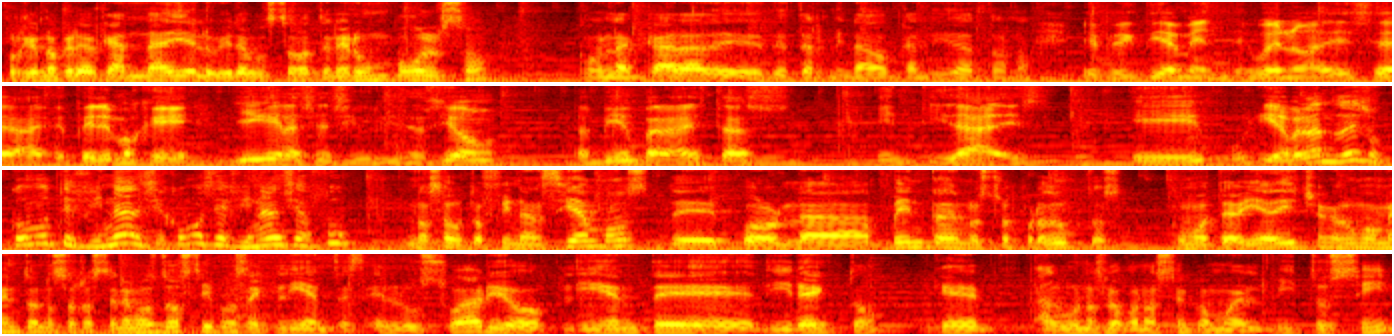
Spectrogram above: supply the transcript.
porque no creo que a nadie le hubiera gustado tener un bolso con la cara de determinado candidato, ¿no? Efectivamente. Bueno, esperemos que llegue la sensibilización también para estas entidades. Eh, y hablando de eso, ¿cómo te financias? ¿Cómo se financia FUC? Nos autofinanciamos por la venta de nuestros productos. Como te había dicho en algún momento, nosotros tenemos dos tipos de clientes. El usuario cliente directo, que algunos lo conocen como el B2C,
